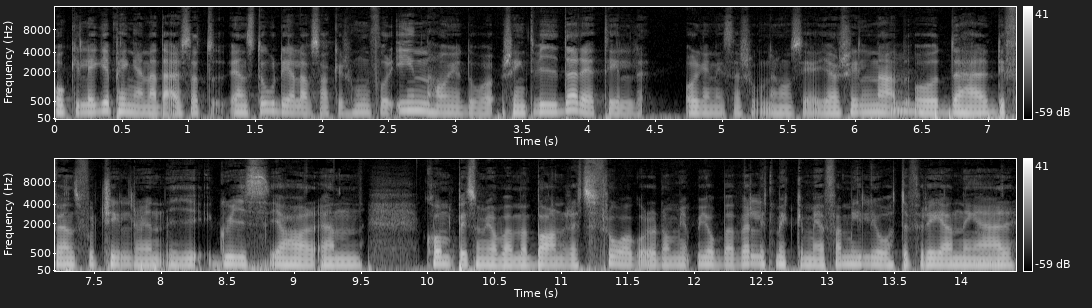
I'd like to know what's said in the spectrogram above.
Och lägger pengarna där. Så att en stor del av saker hon får in har hon ju då skänkt vidare till organisationer hon ser gör skillnad. Mm. Och det här Defense for Children i Greece, jag har en kompis som jobbar med barnrättsfrågor och de jobbar väldigt mycket med familjeåterföreningar,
